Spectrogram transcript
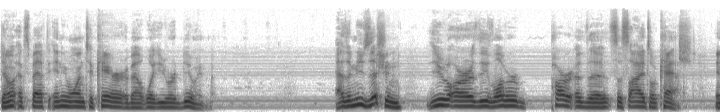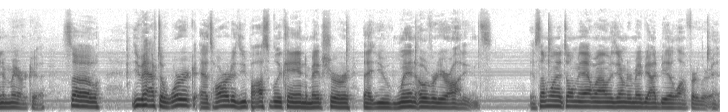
Don't expect anyone to care about what you are doing. As a musician, you are the lower part of the societal caste in America. So you have to work as hard as you possibly can to make sure that you win over your audience. If someone had told me that when I was younger, maybe I'd be a lot further ahead.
